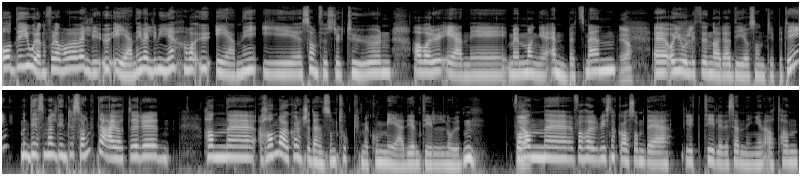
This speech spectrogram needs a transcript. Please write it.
Og det gjorde han fordi han var veldig uenig i veldig mye. Han var uenig i samfunnsstrukturen, han var uenig med mange embetsmenn, Ja. eh, og gjorde litt narr av de og sånne type ting. Men det som er litt interessant, er jo at dere, han, han var jo kanskje den som tok med komedien til Norden. For, Ja. han, eh, for har- vi snakka også om det litt tidligere i sendingen, at han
